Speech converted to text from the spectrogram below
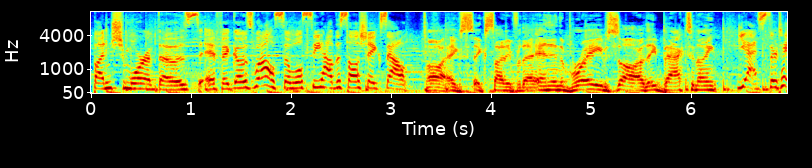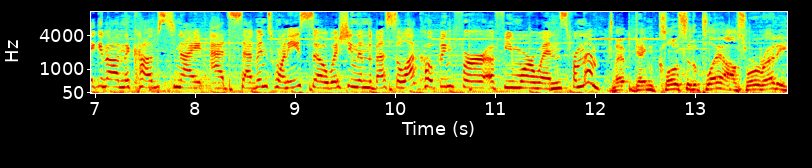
bunch more of those if it goes well. So we'll see how this all shakes out. Oh, ex- excited for that. And then the Braves, uh, are they back tonight? Yes, they're taking on the Cubs tonight at 7:20. So wishing them the best of luck, hoping for a few more wins from them. Yep, getting close to the playoffs. We're ready.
